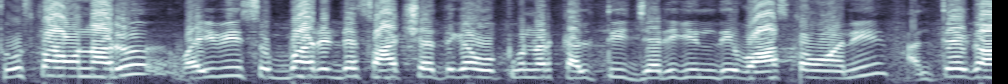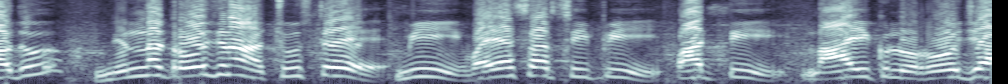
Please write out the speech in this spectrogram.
చూస్తా ఉన్నారు. వైవి సుబ్బారెడ్డి సాక్షాత్గా ఒప్పుకున్నారు. కల్తీ జరిగింది వాస్తవం అని. అంతేకాదు నిన్నటి రోజున చూస్తే మీ వైఎస్ఆర్ పార్టీ నాయకులు రోజా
